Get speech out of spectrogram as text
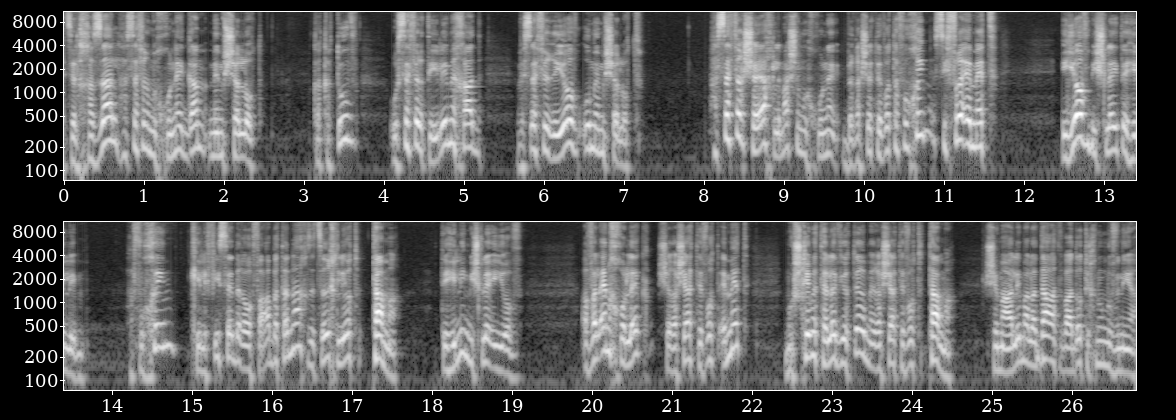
אצל חז"ל הספר מכונה גם ממשלות. ככתוב, הוא ספר תהילים אחד, וספר איוב וממשלות. הספר שייך למה שמכונה בראשי תיבות הפוכים ספרי אמת. איוב משלי תהילים. הפוכים, כי לפי סדר ההופעה בתנ"ך זה צריך להיות תמה, תהילים משלי איוב. אבל אין חולק שראשי התיבות אמת מושכים את הלב יותר מראשי התיבות תמה, שמעלים על הדעת ועדות תכנון ובנייה.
